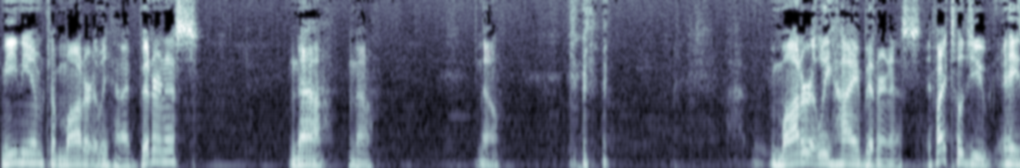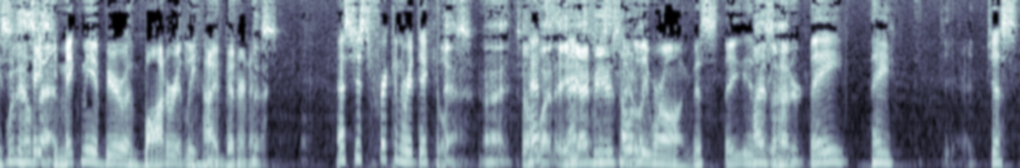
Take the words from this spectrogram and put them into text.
Medium to moderately high bitterness. Nah, no. No. moderately high bitterness. If I told you, hey, Tasty, that? make me a beer with moderately high bitterness, that's just freaking Yeah. ridiculous. All right. So That's, what? 80 that's just totally wrong. This they, High as 100. They they just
